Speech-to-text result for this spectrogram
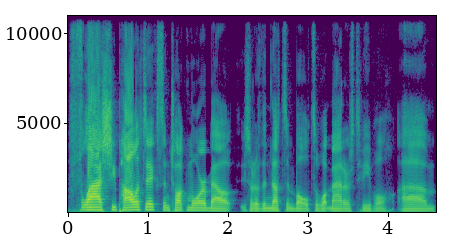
flashy politics and talk more about sort of the nuts and bolts of what matters to people. Um,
